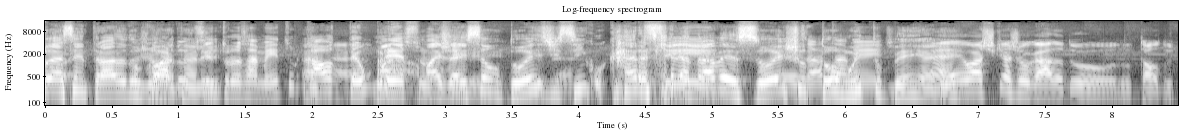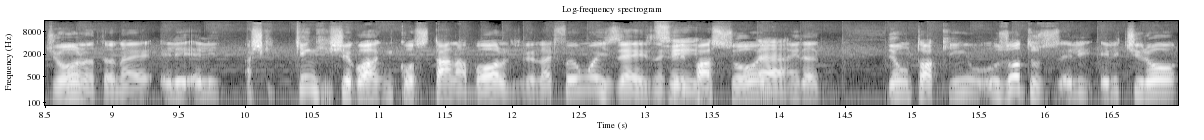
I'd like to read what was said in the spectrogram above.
Não, essa entrada do concordo, o ali. desentrosamento É, causa- tem um preço no Mas aí são dois de É. cinco caras que ele Sim, atravessou e chutou muito bem ali. É, eu acho que a jogada do, do tal do Jonathan, né? Ele, ele. Acho que quem chegou a encostar na bola de verdade foi o Moisés, né? Que Sim, ele passou, é. ainda deu um toquinho. Os outros, ele, ele tirou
